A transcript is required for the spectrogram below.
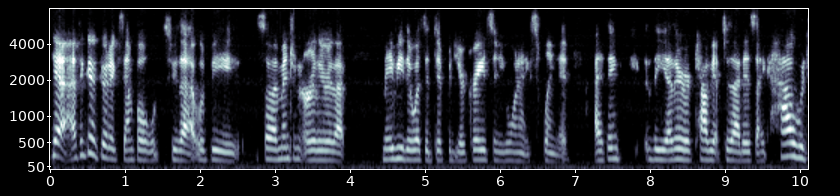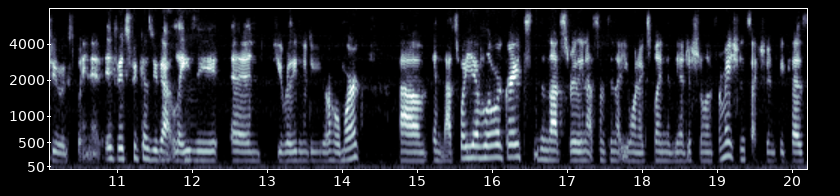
Yeah, I think a good example to that would be so I mentioned earlier that maybe there was a dip in your grades and you want to explain it. I think the other caveat to that is like, how would you explain it? If it's because you got mm-hmm. lazy and you really didn't do your homework, um, and that's why you have lower grades, then that's really not something that you want to explain in the additional information section because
